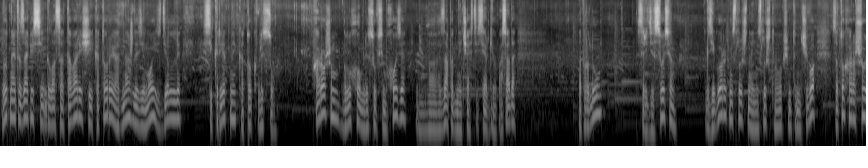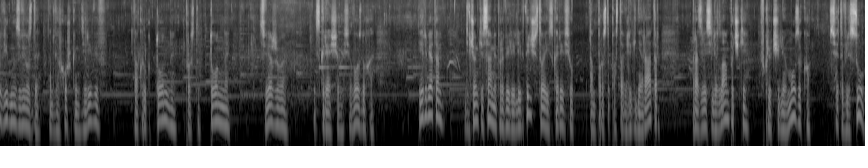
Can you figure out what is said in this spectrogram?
И вот на этой записи голоса товарищей, которые однажды зимой сделали секретный каток в лесу. В хорошем глухом лесу в Симхозе, в западной части Сергиева Посада, на пруду, среди сосен, где город не слышно и не слышно, в общем-то, ничего, зато хорошо видно звезды над верхушками деревьев, вокруг тонны, просто тонны свежего, искрящегося воздуха. И ребята, девчонки сами провели электричество и, скорее всего, там просто поставили генератор, развесили лампочки, включили музыку. Все это в лесу.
